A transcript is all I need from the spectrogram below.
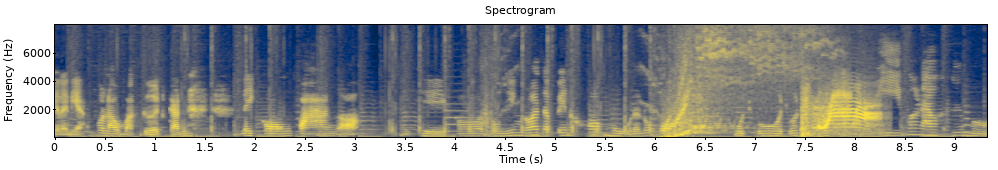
กันล่ะเนี่ยพวกเรามาเกิดกันในกองฟางเหรอโอเค ก็ตรงนี้มันว่าจะเป็นข้อหมูนะทุกคนอุดอุดอุดอุดอีพวกเราคือหมู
